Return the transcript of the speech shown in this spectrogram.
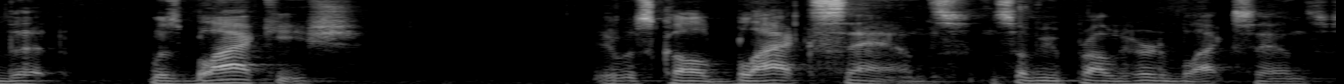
that was blackish. It was called black sands. And some of you probably heard of black sands.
